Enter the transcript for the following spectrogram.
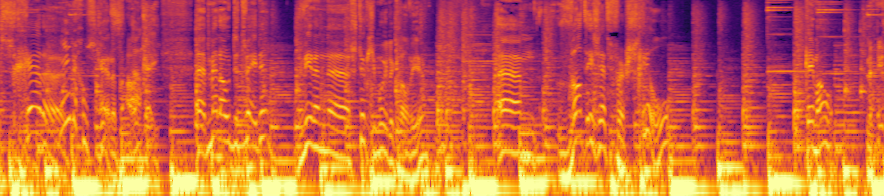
Scherp. Scherp, oké. Eh, Menno, de tweede. Weer een eh, stukje moeilijker alweer. Ehm, wat is het verschil... Ken je hem al? nee.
